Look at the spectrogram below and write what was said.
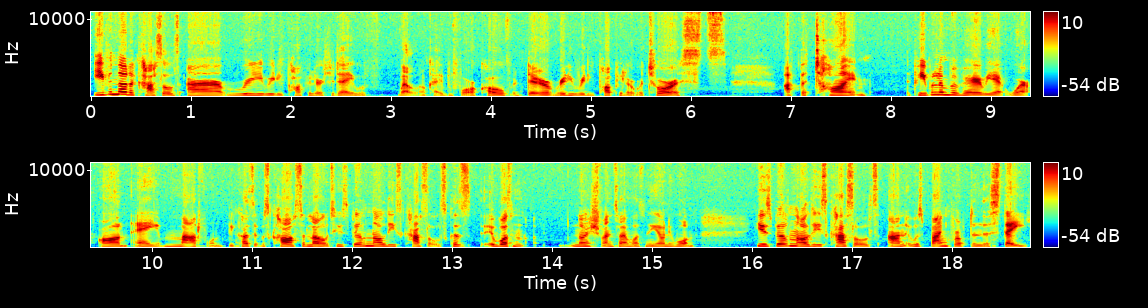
even though the castles are really, really popular today with well, okay, before COVID, they're really, really popular with tourists. At the time, the people in Bavaria were on a mad one because it was costing loads. He was building all these castles because it wasn't Neuschwanstein wasn't the only one. He was building all these castles and it was bankrupting the state.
